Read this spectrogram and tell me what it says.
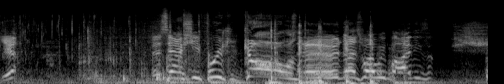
Yep. That's how she freaking goes, dude. That's why we buy these. Shh.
